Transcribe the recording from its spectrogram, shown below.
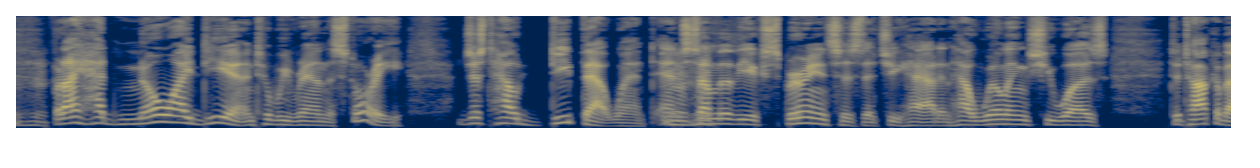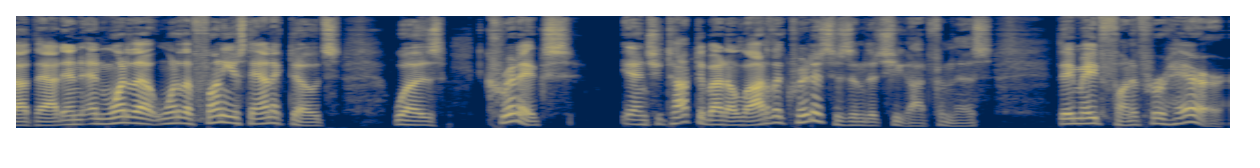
Mm-hmm. But I had no idea until we ran the story just how deep that went, and mm-hmm. some of the experiences that she had, and how willing she was to talk about that. And and one of the one of the funniest anecdotes was critics, and she talked about a lot of the criticism that she got from this. They made fun of her hair.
